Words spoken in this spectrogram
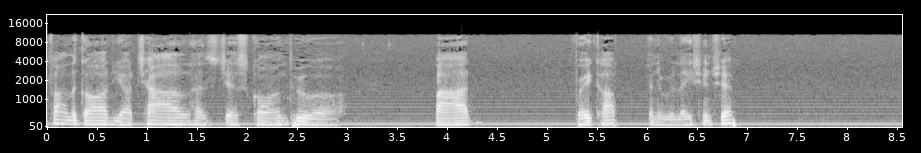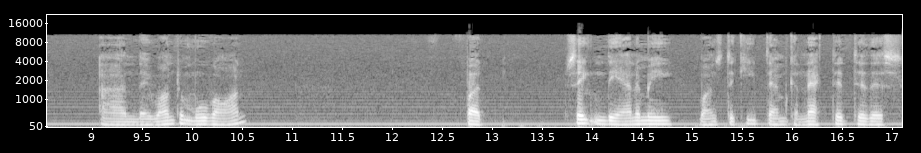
Father God, your child has just gone through a bad breakup in a relationship and they want to move on, but Satan, the enemy, wants to keep them connected to this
